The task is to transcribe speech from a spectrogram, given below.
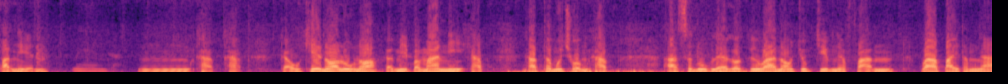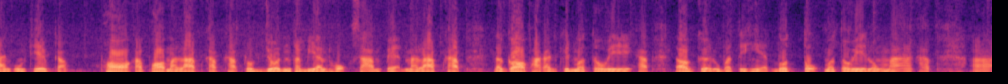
ฟันเห็น แม่นจ้ะ อืมครับครับก็โอเคเนาะลุงเนาะก็มีประมาณนี้ครับ ครับท่านผู้ชมครับอ่าสรุปแล้วก็คือว่าน้องจุ๊บจิ๊บเนี่ยฝันว่าไปทำงานกรุงเทพกับพ่อครับพ่อมารับครับขับรถยนต์ทะเบียน 638 มารับครับ แล้วก็พากันขึ้นมอเตอร์เวย์ครับแล้วก็เกิดอุบัติเหตุรถตกมอเตอร์เวย์ลงมาครับอ่า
